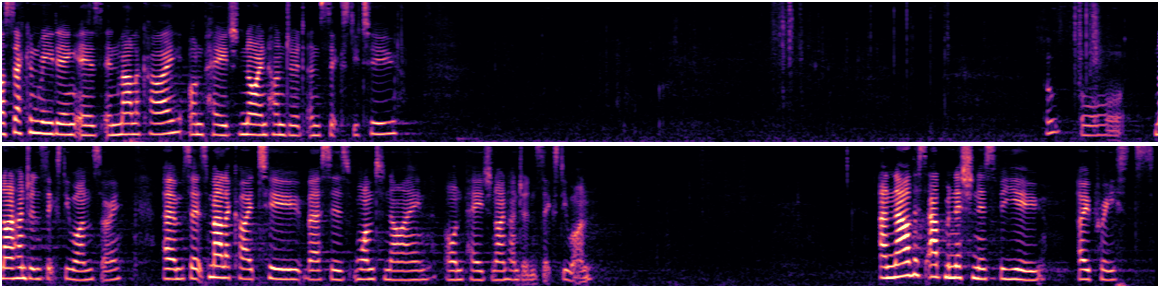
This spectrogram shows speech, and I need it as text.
Our second reading is in Malachi on page 962. Oh, or 961, sorry. Um, so it's Malachi 2, verses 1 to 9 on page 961. And now this admonition is for you, O priests.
